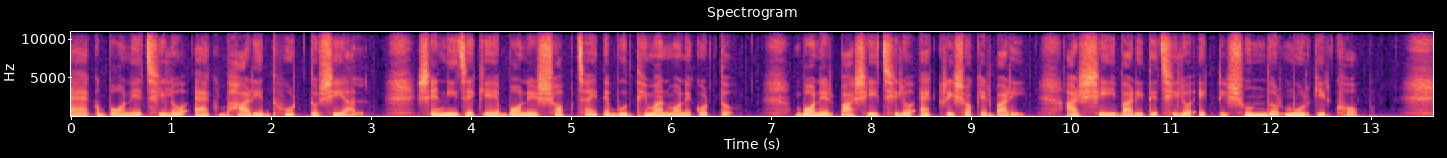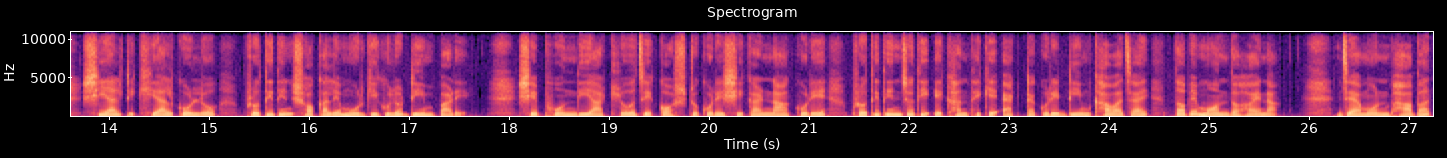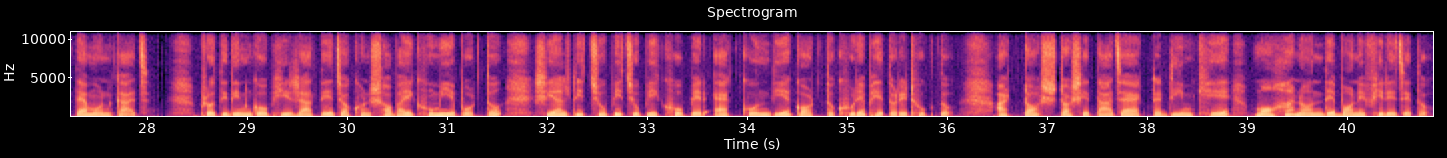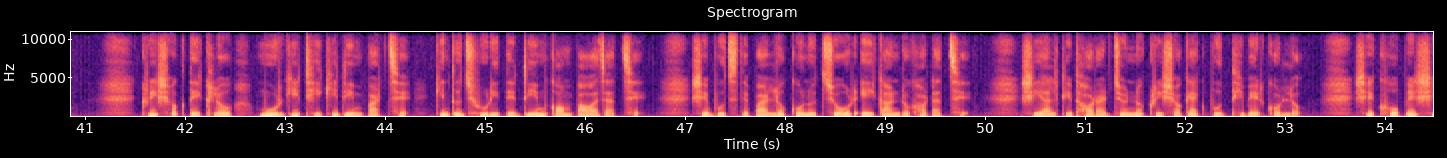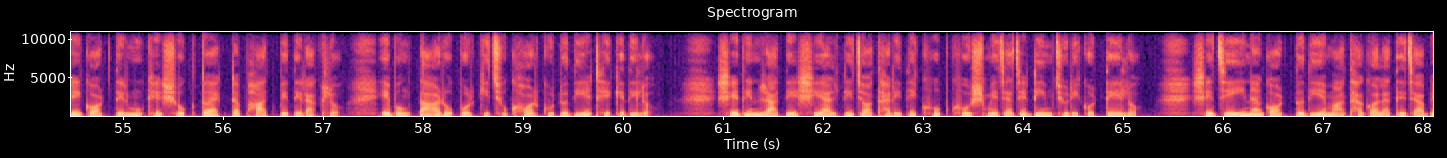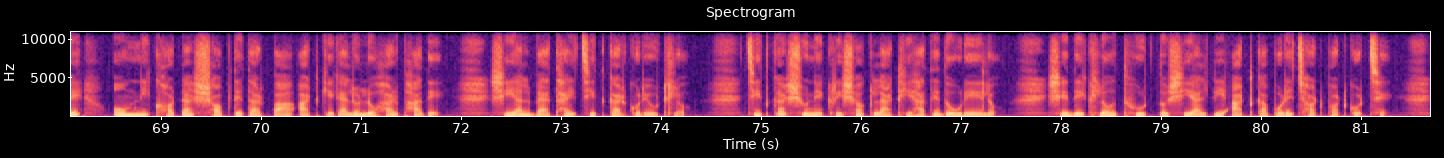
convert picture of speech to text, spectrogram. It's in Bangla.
এক বনে ছিল এক ভারী ধূর্ত শিয়াল। সে নিজেকে বনের সবচাইতে বুদ্ধিমান মনে করত। বনের পাশেই ছিল এক কৃষকের বাড়ি, আর সেই বাড়িতে ছিল একটি সুন্দর মুরগির খোপ। শিয়ালটি খেয়াল করল, প্রতিদিন সকালে মুরগিগুলো ডিম পাড়ে। সে ফোন দিয়ে আটল যে কষ্ট করে শিকার না করে প্রতিদিন যদি এখান থেকে একটা করে ডিম খাওয়া যায়, তবে মন্দ হয় না। যেমন ভাবা, তেমন কাজ। প্রতিদিন গভীর রাতে যখন সবাই ঘুমিয়ে পড়ত, শিয়ালটি চুপি চুপি খোপের এক কোণ দিয়ে গর্ত খুঁড়ে ভেতরে ঢুকত আর টস টসে তাজা একটা ডিম খেয়ে মহানন্দে বনে ফিরে যেত। কৃষক দেখল, মুরগি ঠিকই ডিম পাচ্ছে কিন্তু ঝুড়িতে ডিম কম পাওয়া যাচ্ছে। সে বুঝতে পারল, কোনো চোর এই কাণ্ড ঘটাচ্ছে। শিয়ালটি ধরার জন্য কৃষক এক বুদ্ধি বের করল। সে খোপের সেই গর্তের মুখে শক্ত একটা ফাঁদ পেতে রাখল এবং তার ওপর কিছু খড়কুটো দিয়ে ঠেকে দিল। সেদিন রাতে শিয়ালটি যথারীতি খুব খোশ মেজাজে ডিম চুরি করতে এলো। সে যেই না গর্ত দিয়ে মাথা গলাতে যাবে, অমনি খটাস শব্দে তার পা আটকে গেল লোহার ফাঁদে। শিয়াল ব্যথায় চিৎকার করে উঠল। চিৎকার শুনে কৃষক লাঠি হাতে দৌড়ে এলো। সে দেখল ধূর্ত শিয়ালটি আটকা পড়ে ছটফট করছে।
